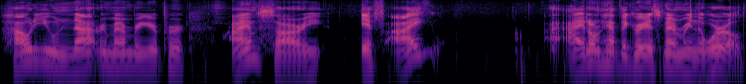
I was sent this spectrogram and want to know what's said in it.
how do you not remember your purse? I'm sorry if I I don't have the greatest memory in the world,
